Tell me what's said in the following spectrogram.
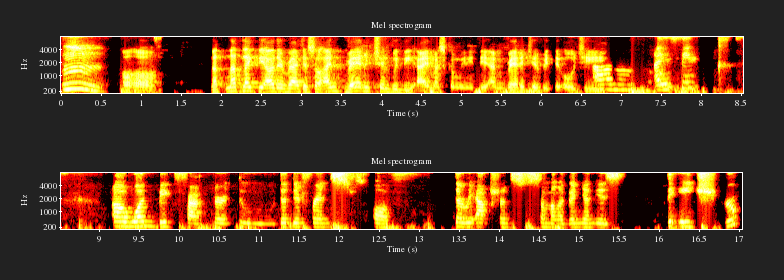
Mm. Oo. Not not like the other branches. So I'm very chill with the IMAS community. I'm very chill with the OG. Um, I think uh, one big factor to the difference of the reactions sa mga ganyan is the age group.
